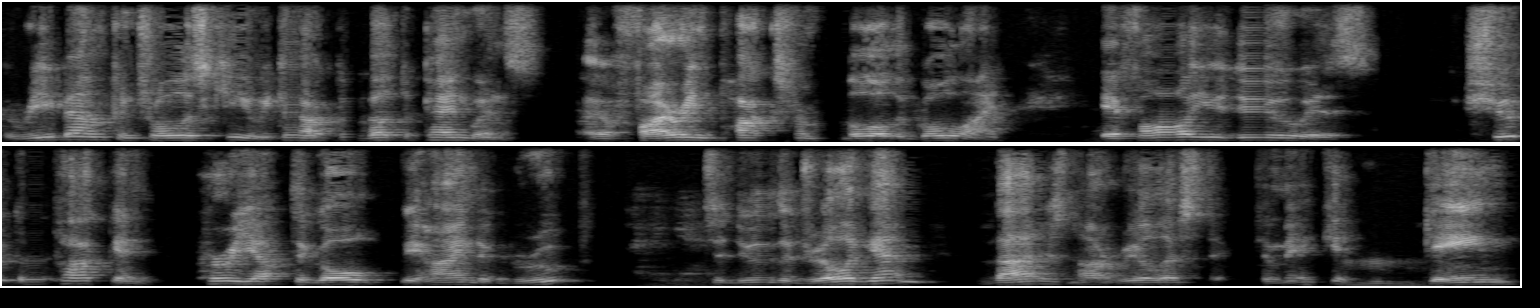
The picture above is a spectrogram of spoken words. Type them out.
The rebound control is key. We talked about the Penguins uh, firing pucks from below the goal line. If all you do is shoot the puck and hurry up to go behind a group to do the drill again, that is not realistic. To make it mm-hmm. game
